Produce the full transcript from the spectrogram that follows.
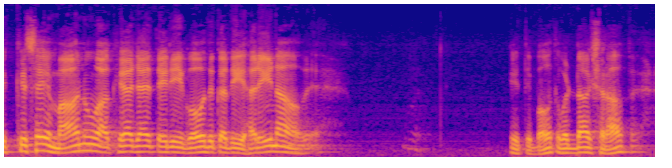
ਤੇ ਕਿਸੇ ਮਾਂ ਨੂੰ ਆਖਿਆ ਜਾਏ, ਤੇਰੀ ਗੋਦ ਕਦੀ ਹਰੀ ਨਾ ਹੋਵੇ। ਇਹ ਤੇ ਬਹੁਤ ਵੱਡਾ ਸ਼ਰਾਪ ਹੈ।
